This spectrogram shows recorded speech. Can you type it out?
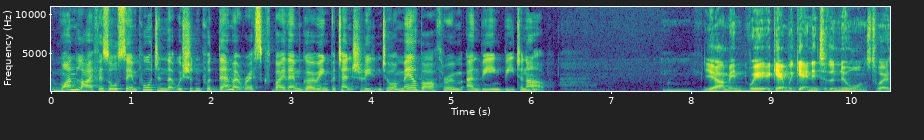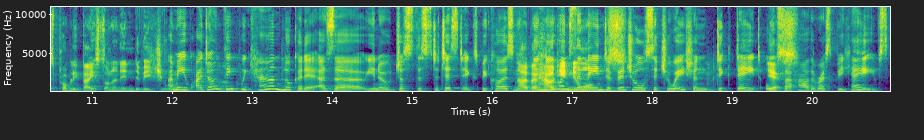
one life is also important that we shouldn't put them at risk by them going potentially into a male bathroom and being beaten up. Mm, yeah, I mean, we again we're getting into the nuance to where it's probably based on an individual. I mean, I don't um, think we can look at it as a you know just the statistics because no, but the how do you nuance? in the individual situation dictate also yes. how the rest behaves,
